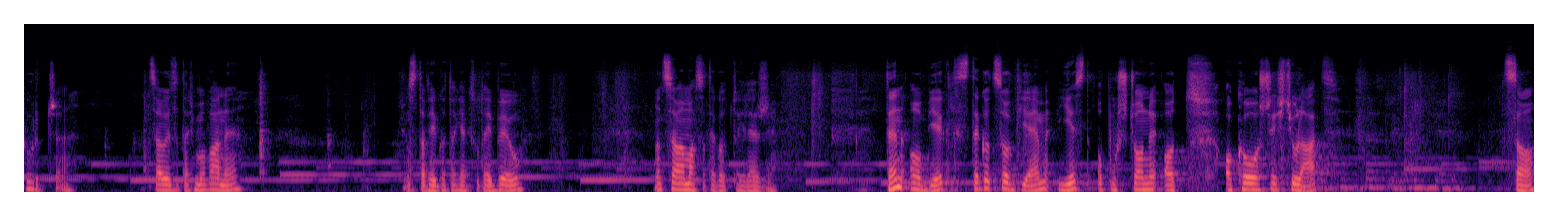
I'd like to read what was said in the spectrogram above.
Kurczę. Cały zataśmowany. Zostawię go tak, jak tutaj był. No cała masa tego tutaj leży. Ten obiekt, z tego co wiem, jest opuszczony od około 6 lat. Co?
